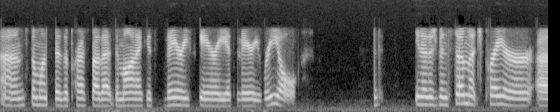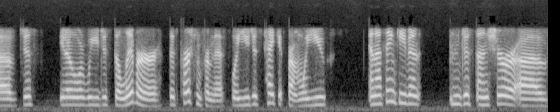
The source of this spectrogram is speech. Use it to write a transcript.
um, someone that is oppressed by that demonic, it's very scary. It's very real. And, you know, there's been so much prayer of just, you know, Lord, will you just deliver this person from this? Will you just take it from? Will you? And I think even just unsure of,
